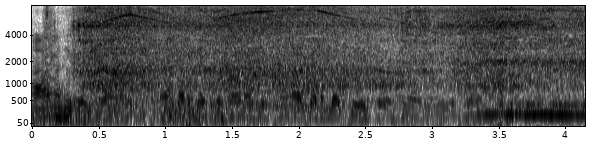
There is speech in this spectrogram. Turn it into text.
આમાં શું કહેવાય? અગરબત્તી છે.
